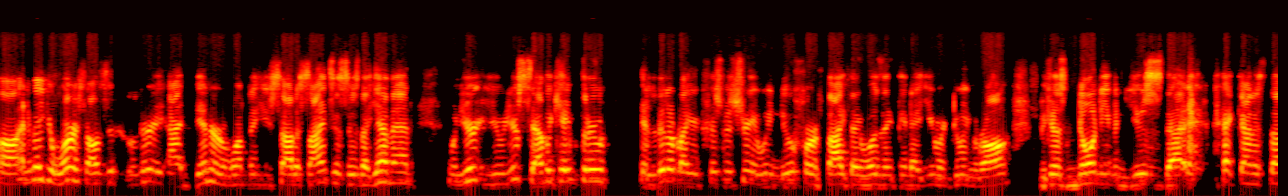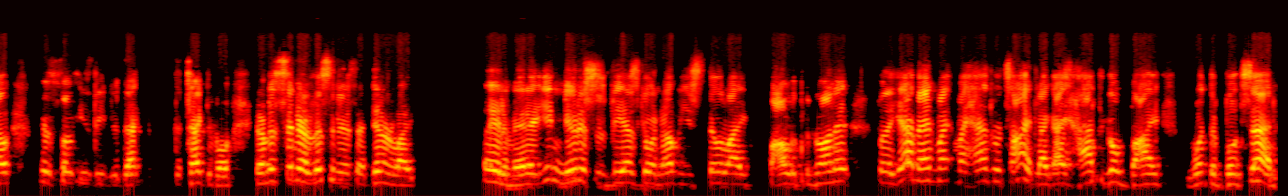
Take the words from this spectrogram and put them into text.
Uh, and to make it worse, I was literally at dinner one day. You saw the scientist who's like, "Yeah, man, when your your your seven came through, it lit up like a Christmas tree, and we knew for a fact that it wasn't anything that you were doing wrong because no one even uses that that kind of stuff. It's so easily detect- detectable. And I'm just sitting there listening to this at dinner, like, wait a minute, you knew this was BS going up, and you still like followed through on it. But like, yeah, man, my, my hands were tied. Like I had to go by what the book said.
